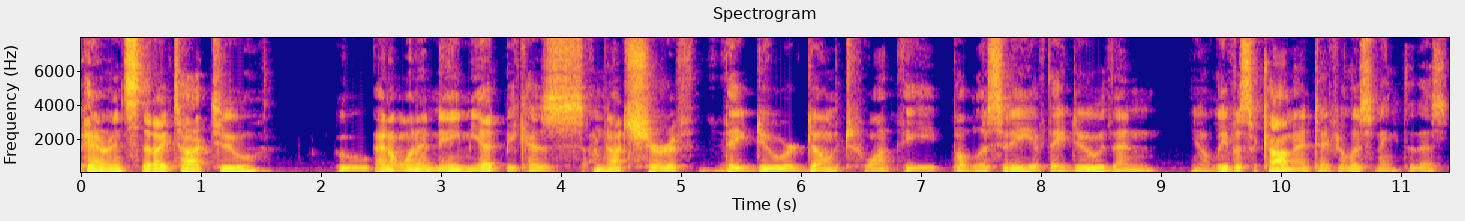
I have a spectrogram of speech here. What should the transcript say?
parents that I talked to who I don't want to name yet because I'm not sure if they do or don't want the publicity. If they do, then you know, leave us a comment if you're listening to this.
